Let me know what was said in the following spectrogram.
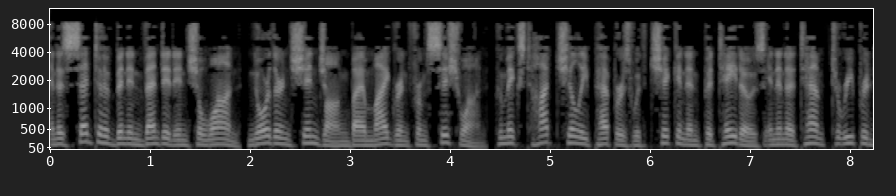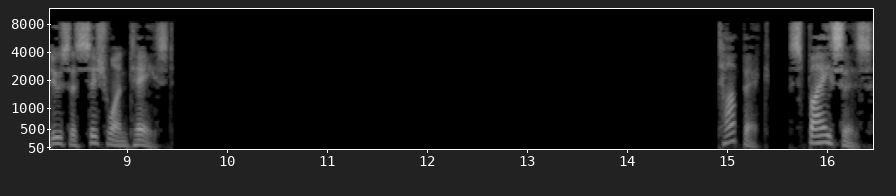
and is said to have been invented in Shawan, northern Xinjiang by a migrant from Sichuan, who mixed hot chili peppers with chicken and potatoes in an attempt to reproduce a Sichuan taste. Spices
